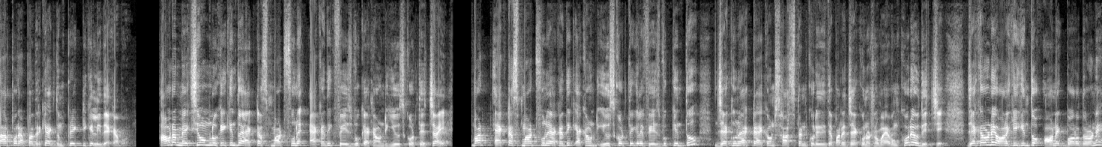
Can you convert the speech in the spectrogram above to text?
তারপর আপনাদেরকে একদম প্র্যাকটিক্যালি দেখাবো। আমরা ম্যাক্সিমাম লোকে কিন্তু একটা স্মার্টফোনে একাধিক ফেসবুক অ্যাকাউন্ট ইউজ করতে চাই। বাট একটা স্মার্টফোনে একাধিক অ্যাকাউন্ট ইউজ করতে গেলে ফেসবুক কিন্তু যে কোনো একটা অ্যাকাউন্ট সাসপেন্ড করে দিতে পারে যে কোনো সময় এবং করেও দিচ্ছে। যে কারণে অনেকেই কিন্তু অনেক বড় ধরনের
